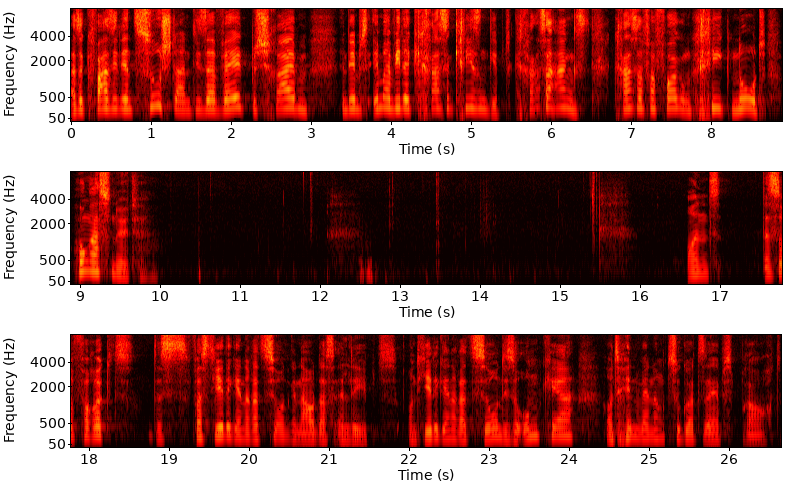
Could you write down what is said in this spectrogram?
Also quasi den Zustand dieser Welt beschreiben, in dem es immer wieder krasse Krisen gibt, krasse Angst, krasse Verfolgung, Krieg, Not, Hungersnöte. Und das ist so verrückt, dass fast jede Generation genau das erlebt. Und jede Generation diese Umkehr und Hinwendung zu Gott selbst braucht,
